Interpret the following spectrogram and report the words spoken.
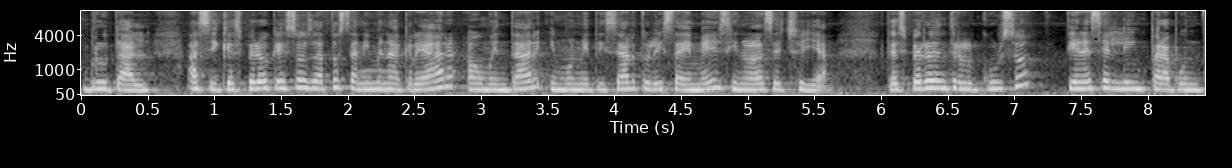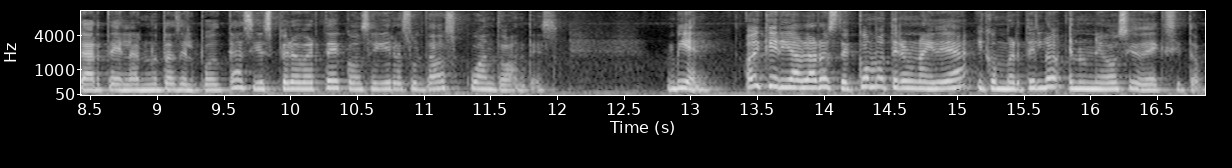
brutal, así que espero que estos datos te animen a crear, aumentar y monetizar tu lista de email si no lo has hecho ya. Te espero dentro del curso, tienes el link para apuntarte en las notas del podcast y espero verte conseguir resultados cuanto antes. Bien, hoy quería hablaros de cómo tener una idea y convertirlo en un negocio de éxito.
